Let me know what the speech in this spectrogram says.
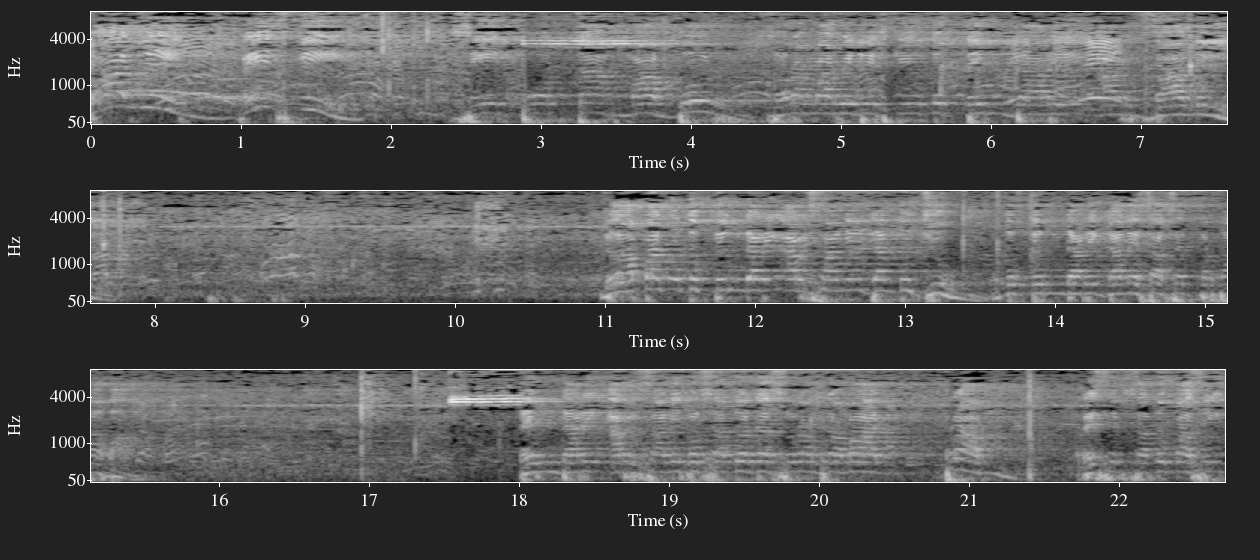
Marwin Rizky si Kota Mabur seorang Marwin Rizky untuk tim dari Arsani. Delapan untuk tim dari Arsani dan tujuh untuk tim dari Ganesha set pertama. Tim dari Arsani bersatu ada seorang Brahman Pram. Resep satu passing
